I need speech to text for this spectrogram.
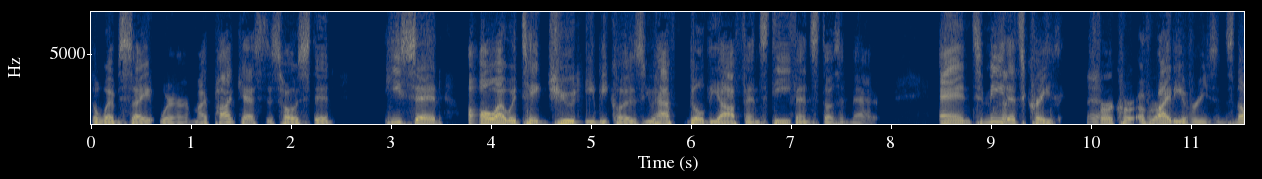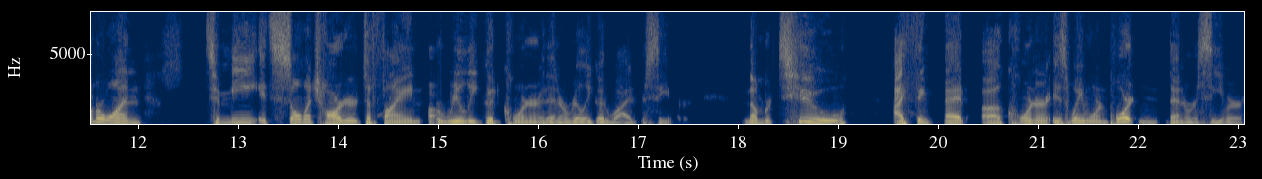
the website where my podcast is hosted. He said, Oh, I would take Jeudy because you have to build the offense. Defense doesn't matter. And to me, that's crazy Yeah. for a a variety of reasons. Number one, to me, it's so much harder to find a really good corner than a really good wide receiver. Number two, I think that a corner is way more important than a receiver.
